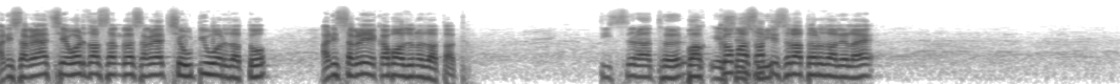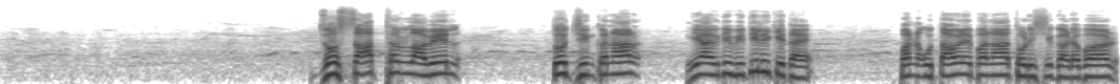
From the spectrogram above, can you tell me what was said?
आणि सगळ्यात शेवटचा संघ सगळ्यात शेवटी वर जातो आणि सगळे एका बाजूने जातात. तिसरा थर भक्कम असा. तिसरा थर झालेला आहे. जो सात थर लावेल तो जिंकणार हे अगदी विधिलिखित आहे. पण उतावळेपणा थोडीशी गडबड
